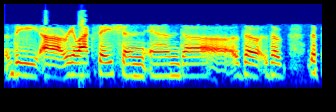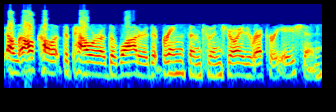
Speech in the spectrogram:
the uh, relaxation and uh, the, the the I'll call it the power of the water that brings them to enjoy the recreation.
